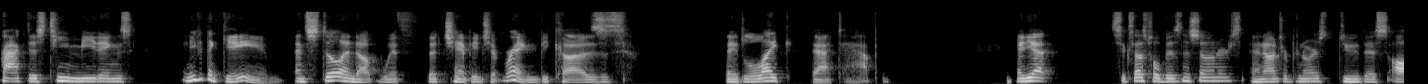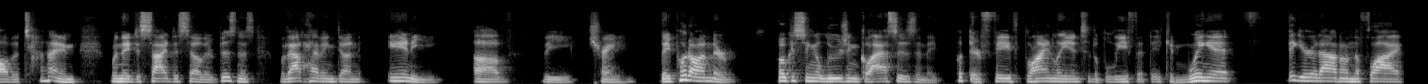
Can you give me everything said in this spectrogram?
practice, team meetings, and even the game and still end up with the championship ring because they'd like that to happen. And yet, successful business owners and entrepreneurs do this all the time when they decide to sell their business without having done any of the training. They put on their focusing illusion glasses and they put their faith blindly into the belief that they can wing it, figure it out on the fly,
